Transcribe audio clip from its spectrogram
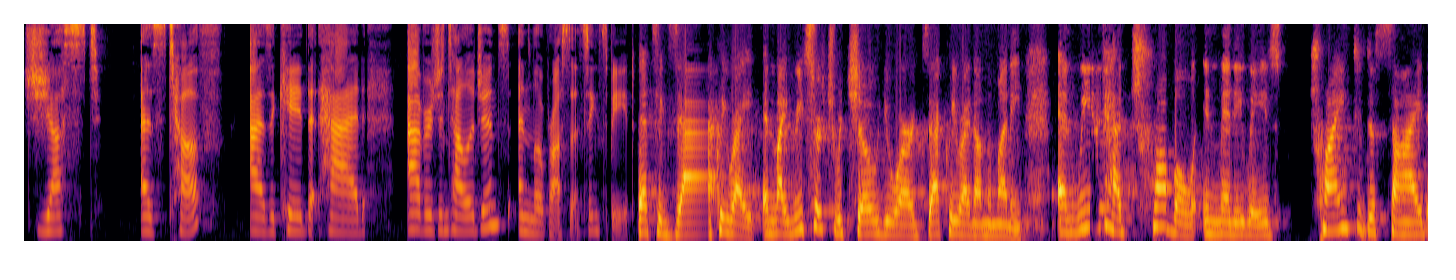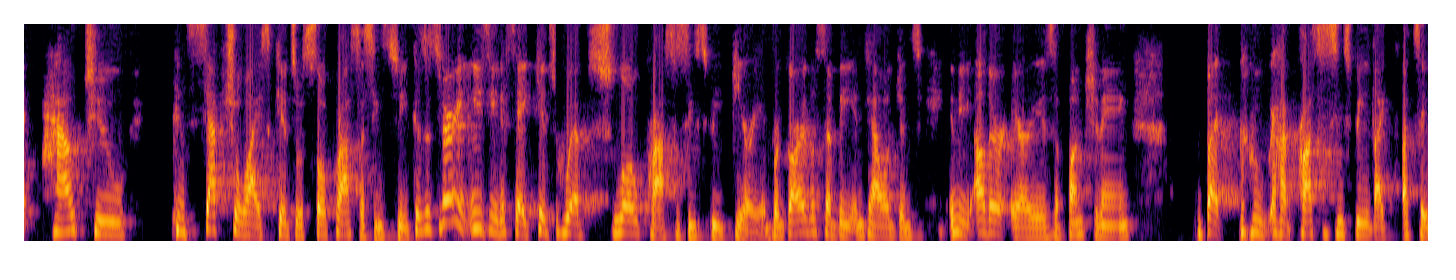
just as tough as a kid that had average intelligence and low processing speed. That's exactly right. And my research would show you are exactly right on the money. And we have had trouble in many ways trying to decide how to conceptualize kids with slow processing speed because it's very easy to say kids who have slow processing speed period regardless of the intelligence in the other areas of functioning but who have processing speed like let's say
